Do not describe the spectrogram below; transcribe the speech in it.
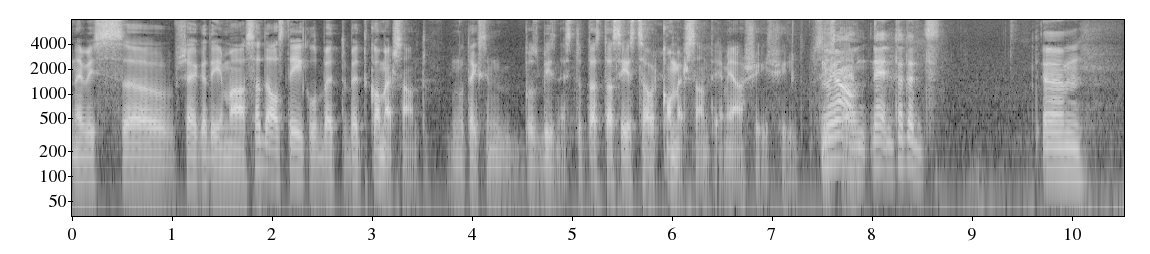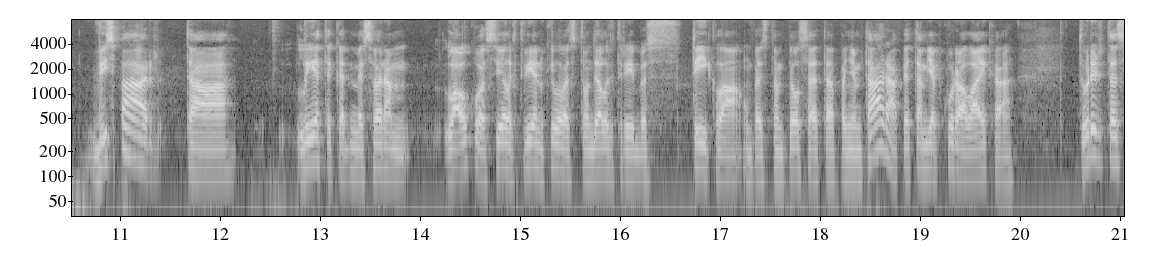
nevis šeit šajā gadījumā sadalījuma tīklu, bet, bet komersantu. Nu, teiksim, būs biznesa. Tas, tas ies cauri komersantiem, jā, šī, šī sistēma. Nu, jā, un, ne, tad, tad um, vispār tā lieta, kad mēs varam laukos ielikt vienu kilovatstundu elektrības tīklā un pēc tam pilsētā paņemt ārā, pie tam jebkurā laikā. Tur ir tas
